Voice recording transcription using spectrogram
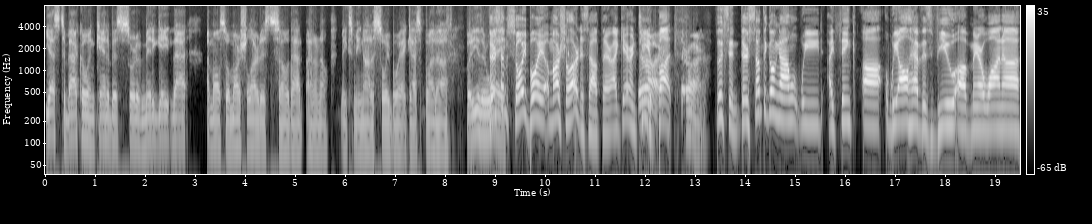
yes, tobacco and cannabis sort of mitigate that. I'm also a martial artist, so that I don't know makes me not a soy boy, I guess. But uh, but either way, There's some soy boy martial artists out there, I guarantee there you. are, But there are. listen, there's something going on with weed. I think uh, we all have this view of marijuana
